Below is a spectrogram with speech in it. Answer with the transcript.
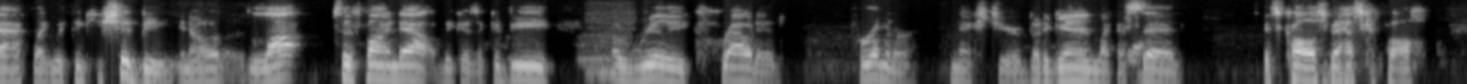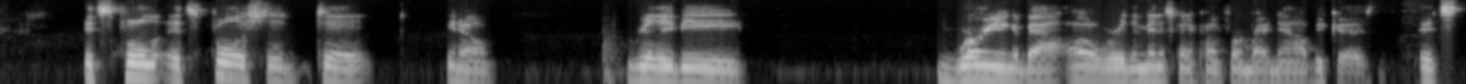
back like we think he should be. You know, a lot to find out because it could be a really crowded perimeter next year. But again, like I yeah. said, it's college basketball. It's full. It's foolish to to you know really be worrying about oh where the minutes going to come from right now because it's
